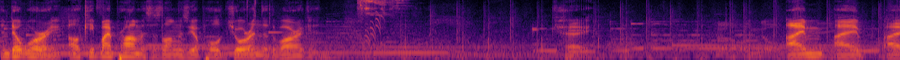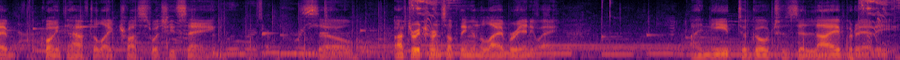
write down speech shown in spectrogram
And don't worry, I'll keep my promise as long as you uphold your end of the bargain. Okay. I'm I I'm going to have to like trust what she's saying. So I have to return something in the library anyway. I need to go to the library.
